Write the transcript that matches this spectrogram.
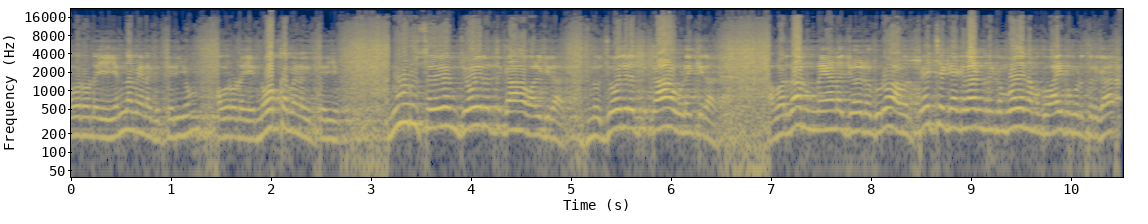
அவருடைய எண்ணம் எனக்கு தெரியும். அவருடைய நோக்கம் எனக்கு தெரியும். நூறு சதவீதம் ஜோதிடத்துக்காக வாழ்கிறார். இன்னும் ஜோதிடத்துக்காக உழைக்கிறார். அவர் தான் உண்மையான ஜோதிட குரு. அவர் பேச்சை கேட்கலான்னு இருக்கும்போதே நமக்கு வாய்ப்பு கொடுத்துருக்கார்.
